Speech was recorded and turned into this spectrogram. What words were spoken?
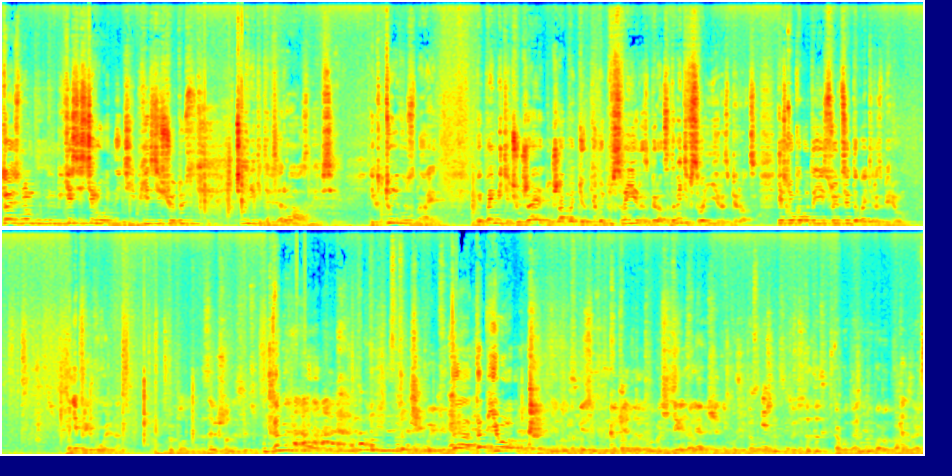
То есть, ну, есть истероидный тип, есть еще, то есть, человеки-то разные все. И кто его знает? Вы поймите, чужая душа потемки. Хоть бы в своей разбираться. Давайте в своей разбираться. Если у кого-то есть суицид, давайте разберем. Мне прикольно. Выполнено. Завершенный суицид. У кого-то Стульчик выбил. Да, добьем. Не, ну, для кого-то трудности закаляют, не хуже того. То есть кого-то они наоборот помогают.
